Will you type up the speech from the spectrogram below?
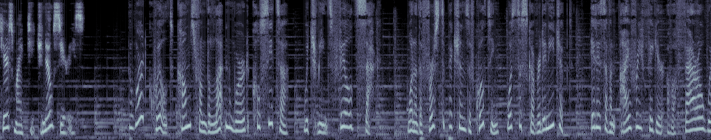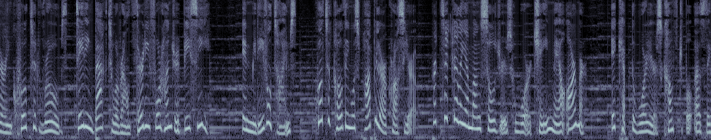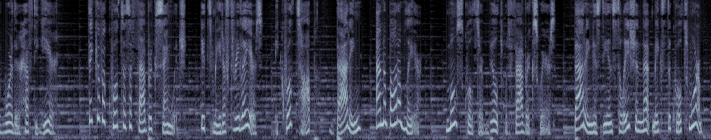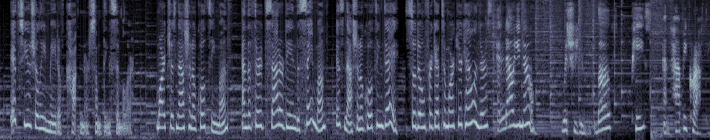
Here's my Did You Know series. The word quilt comes from the Latin word culcita, which means filled sack. One of the first depictions of quilting was discovered in Egypt. It is of an ivory figure of a pharaoh wearing quilted robes dating back to around 3400 BC. In medieval times, quilted clothing was popular across Europe, particularly among soldiers who wore chainmail armor. It kept the warriors comfortable as they wore their hefty gear. Think of a quilt as a fabric sandwich. It's made of three layers a quilt top, batting, and a bottom layer. Most quilts are built with fabric squares. Batting is the installation that makes the quilts warm. It's usually made of cotton or something similar. March is National Quilting Month, and the third Saturday in the same month is National Quilting Day. So don't forget to mark your calendars. And now you know. Wishing you love, peace, and happy crafting.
